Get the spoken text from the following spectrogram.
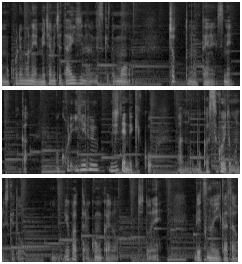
もうこれもね、めちゃめちゃ大事なんですけども、ちょっともったいないですね。なんか、これ言える時点で結構、あの僕はすごいと思うんですけど、よかったら今回のちょっとね、別の言い方を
